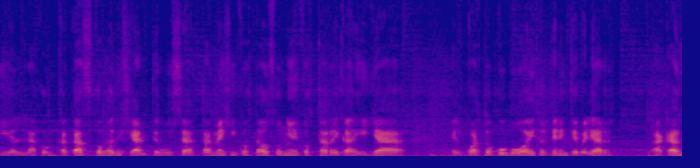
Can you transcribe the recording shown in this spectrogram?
y en la CONCACAF, como dije antes, o sea, hasta México, Estados Unidos y Costa Rica, y ya el cuarto cupo ahí se lo tienen que pelear. Acá,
